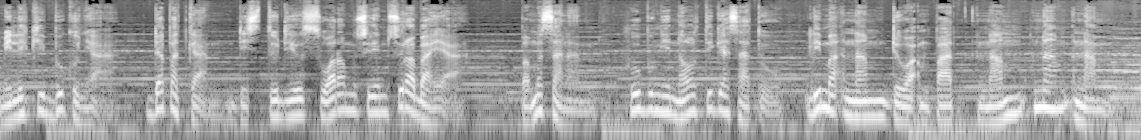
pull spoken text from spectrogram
Miliki bukunya, dapatkan di studio Suara Muslim Surabaya Pemesanan hubungi 031 5624 666.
